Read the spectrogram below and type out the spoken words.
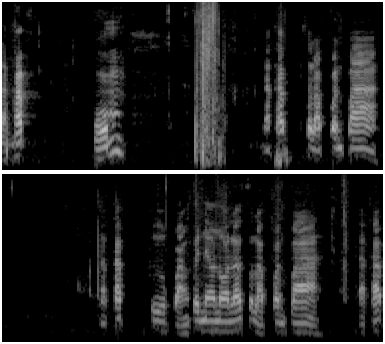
นะครับ ผมนะครับ สลับฟันปลานะครับ คือฝังเป็นแนวนอนแล้วสลับฟันปลานะครับ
